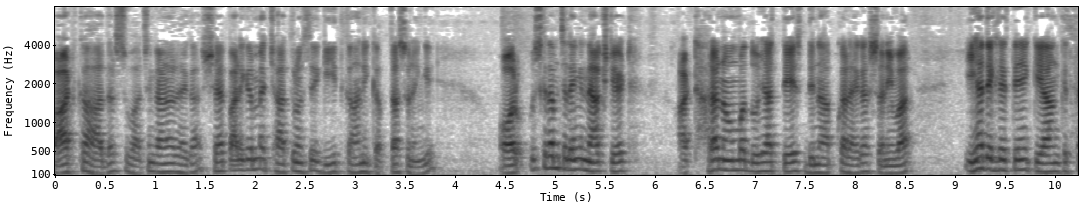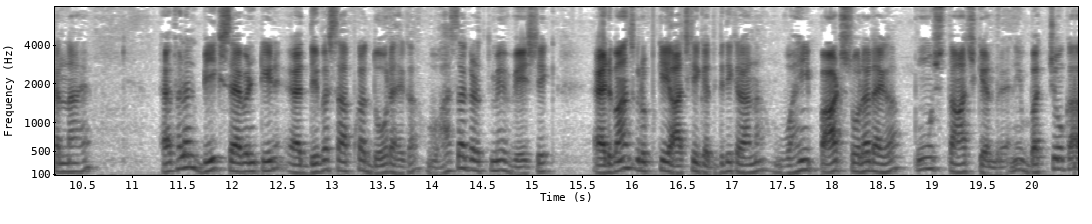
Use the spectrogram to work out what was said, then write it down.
पाठ का आदर्श, वाचन करना रहेगा। छह पाठ्यक्रम में छात्रों से गीत, कहानी, कविता सुनेंगे। और उसके हम चलेंगे नेक्स्ट डेट अठारह नवंबर 2023 दिन आपका रहेगा शनिवार। यहाँ देख लेते हैं क्या अंकित करना है। एफ़ एल एन बीक सेवनटीन दिवस आपका दो रहेगा भाषा गणित में बेसिक एडवांस ग्रुप की आज की गतिविधि कराना, वहीं पाठ सोलह रहेगा, पूछताछ केंद्र, यानी बच्चों का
